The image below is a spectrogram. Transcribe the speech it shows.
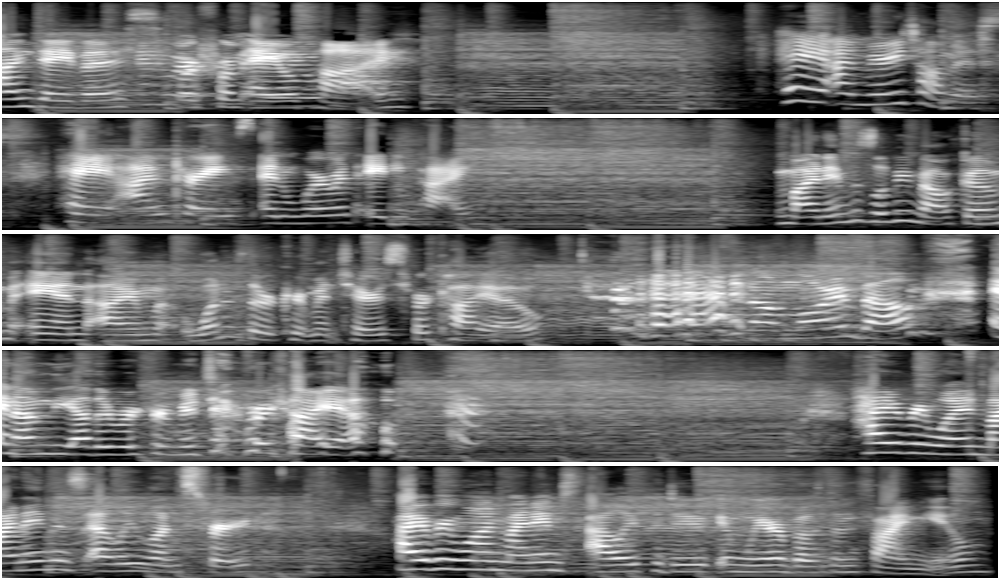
I'm Davis. And we're, from AO Pi. Hey, I'm Mary Thomas. Hey, I'm Grace, and we're with AD Pi. My name is Libby Malcolm, and I'm one of the recruitment chairs for Chi O. and I'm Lauren Bell, and I'm the other recruitment chair for Chi O. Hi everyone, my name is Ellie Lunsford. Hi everyone, my name is Allie Paduke, and we are both in Phi Mu.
